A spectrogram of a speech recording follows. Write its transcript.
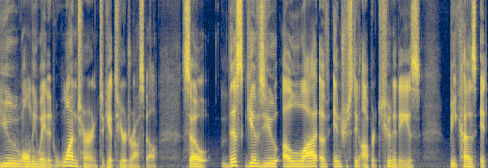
you only waited one turn to get to your draw spell. So this gives you a lot of interesting opportunities because it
